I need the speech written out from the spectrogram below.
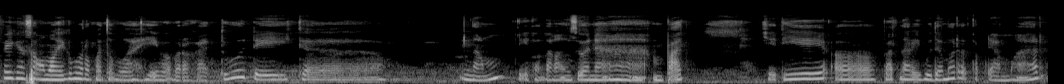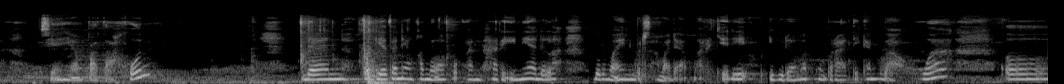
Baik, Assalamualaikum warahmatullahi wabarakatuh. Day ke 6 di tantangan zona 4 Jadi uh, partner Ibu Damar tetap Damar Usianya 4 tahun. Dan kegiatan yang kami lakukan hari ini adalah bermain bersama Damar. Jadi Ibu Damar memperhatikan bahwa uh,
